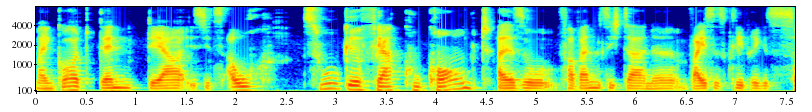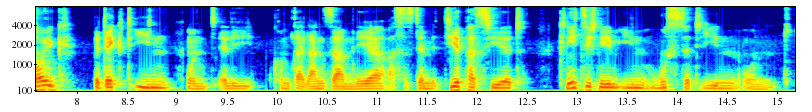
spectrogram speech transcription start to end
mein Gott, denn der ist jetzt auch zugeverkukongt, also verwandelt sich da ein weißes, klebriges Zeug, bedeckt ihn und Ellie kommt da langsam näher. Was ist denn mit dir passiert? Kniet sich neben ihn, mustert ihn und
